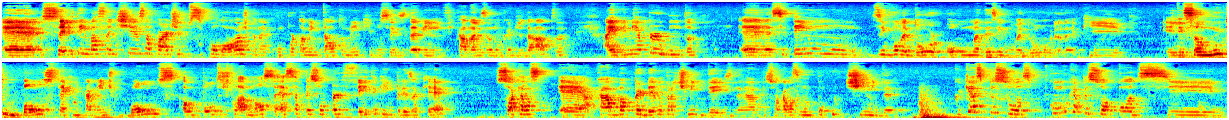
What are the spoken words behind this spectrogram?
É, sei que tem bastante essa parte psicológica, né, comportamental também, que vocês devem ficar analisando o candidato. Né? Aí vem minha pergunta: é, se tem um desenvolvedor ou uma desenvolvedora né, que eles são muito bons tecnicamente, bons ao ponto de falar, nossa, essa é a pessoa perfeita que a empresa quer, só que ela é, acaba perdendo para timidez, né? A pessoa acaba sendo um pouco tímida. O que as pessoas, como que a pessoa pode se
